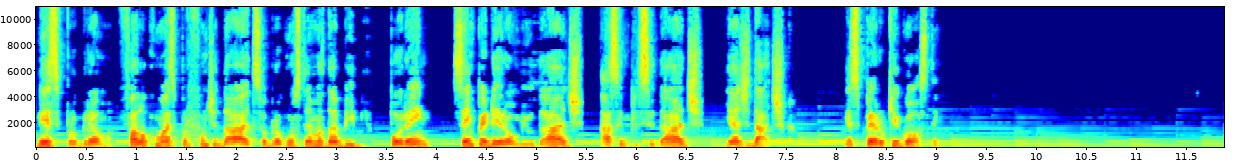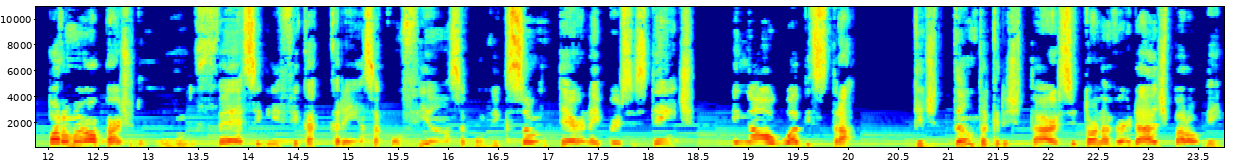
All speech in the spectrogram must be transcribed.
Nesse programa, falo com mais profundidade sobre alguns temas da Bíblia, porém, sem perder a humildade, a simplicidade e a didática. Espero que gostem. Para a maior parte do mundo, fé significa crença, confiança, convicção interna e persistente em algo abstrato, que de tanto acreditar se torna verdade para alguém.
